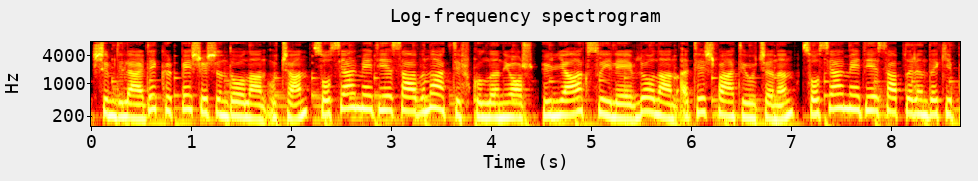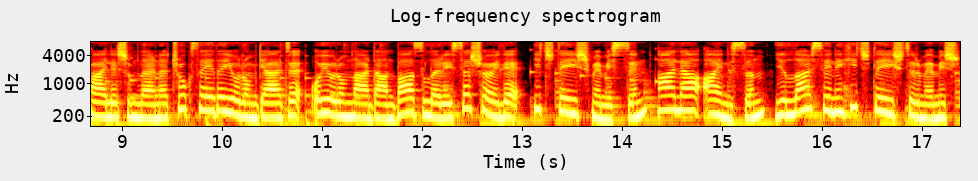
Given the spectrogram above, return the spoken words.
Şimdilerde 45 yaşında olan Uçan sosyal medya hesabını aktif kullanıyor. Hülya Aksu ile evli olan Ateş Fatih Uçan'ın sosyal medya hesaplarındaki paylaşımlarına çok sayıda yorum geldi. O yorumlardan bazıları ise şöyle: Hiç değişmemişsin, hala aynısın, yıllar seni hiç değiştirmemiş.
